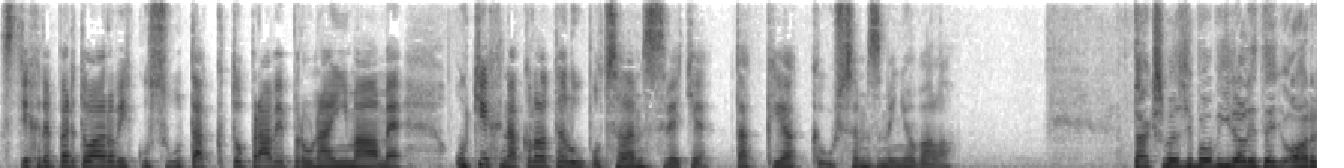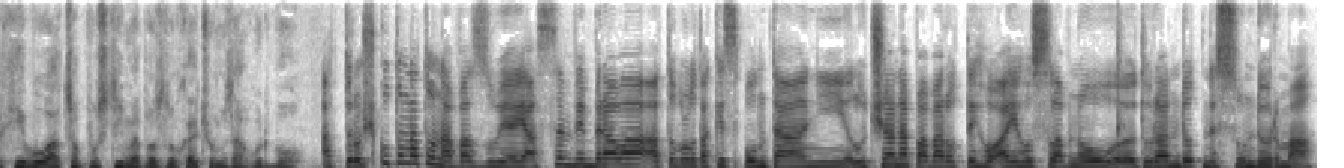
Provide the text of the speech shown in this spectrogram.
z těch repertoárových kusů, tak to právě pronajímáme u těch nakladatelů po celém světě, tak jak už jsem zmiňovala. Tak jsme si povídali teď o archivu a co pustíme posluchačům za hudbu. A trošku to na to navazuje. Já jsem vybrala, a to bylo taky spontánní, Luciana Pavarottiho a jeho slavnou Turandot Nesundorma.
